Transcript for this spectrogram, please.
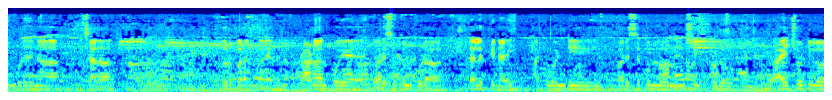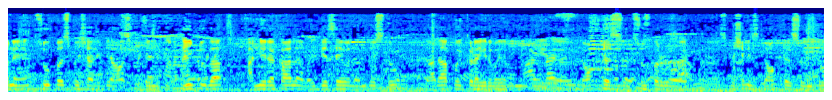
ఎప్పుడైనా చాలా దుర్భరంగా ఏదైనా ప్రాణాలు పోయే పరిస్థితులు కూడా తలెత్తినాయి. అటువంటి పరిస్థితుల్లో నుంచి ఇప్పుడు రాయచోటిలోనే సూపర్ స్పెషాలిటీ హాస్పిటల్ నీటుగా అన్ని రకాల వైద్య సేవలు అందిస్తూ దాదాపు ఇక్కడ ఇరవై డాక్టర్స్ సూపర్ స్పెషలిస్ట్ డాక్టర్స్ ఉంటూ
